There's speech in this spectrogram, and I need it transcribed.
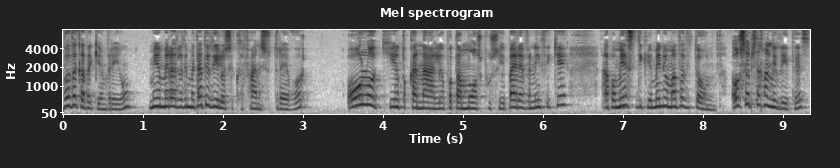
12 Δεκεμβρίου, μία μέρα δηλαδή μετά τη δήλωση εξαφάνισης του Τρέβορ, όλο εκείνο το κανάλι, ο ποταμός που σου είπα, ερευνήθηκε από μια συγκεκριμένη ομάδα διτών. Όσοι έψαχναν οι δίτες,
